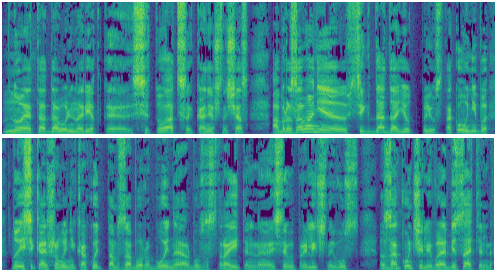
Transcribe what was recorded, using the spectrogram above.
но это довольно редкая ситуация. Конечно, сейчас образование всегда дает плюс. Такого не будет. Но если, конечно, вы не какой-то там заборобойный, арбузостроительный, а если вы приличный вуз закончили, вы обязательно.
